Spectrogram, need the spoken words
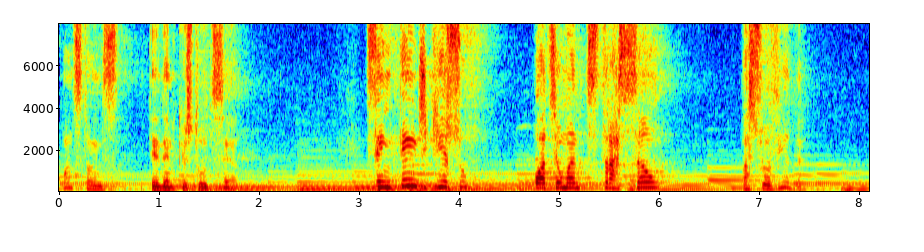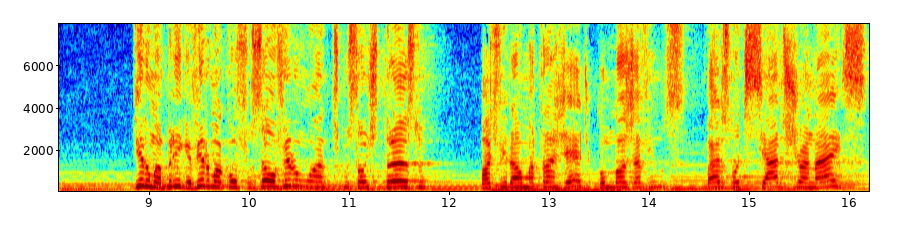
Quantos estão entendendo o que eu estou dizendo? Você entende que isso pode ser uma distração na sua vida? Vira uma briga, vira uma confusão, vira uma discussão de trânsito, pode virar uma tragédia, como nós já vimos vários noticiários de jornais.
